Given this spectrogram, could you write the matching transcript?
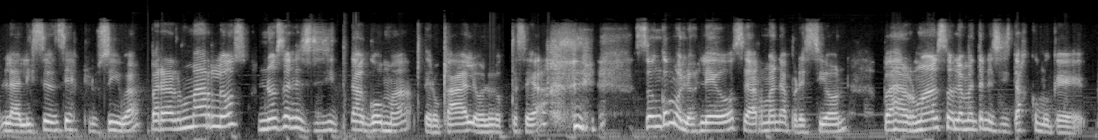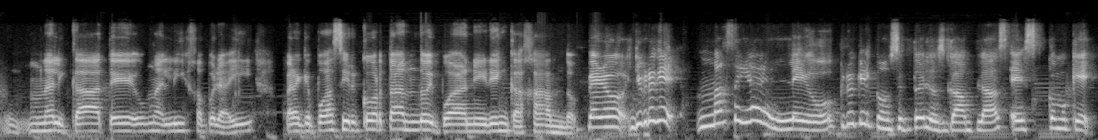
la licencia exclusiva. Para armarlos no se necesita goma, terocal o lo que sea. son como los Legos, se arman a presión. Para armar solamente necesitas como que un alicate, una lija por ahí, para que puedas ir cortando y puedan ir encajando. Pero yo creo que más allá del Lego, creo que el concepto de los Gunplas es como que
